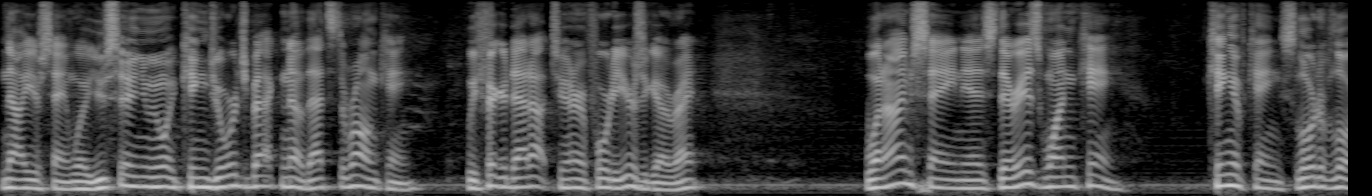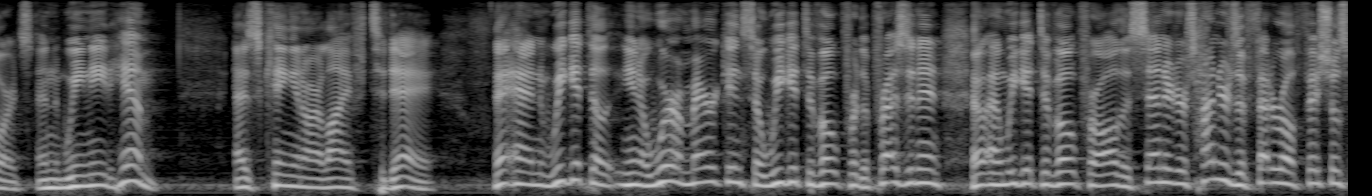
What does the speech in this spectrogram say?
Now you're saying, well, you saying you want King George back? No, that's the wrong king. We figured that out 240 years ago, right? What I'm saying is there is one king, King of Kings, Lord of Lords, and we need him as king in our life today. And we get to, you know, we're Americans, so we get to vote for the president and we get to vote for all the senators, hundreds of federal officials.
